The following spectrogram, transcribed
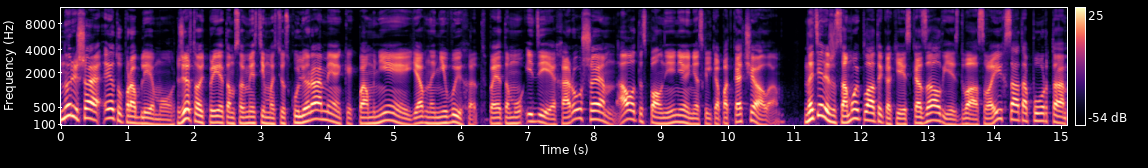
Но решая эту проблему, жертвовать при этом совместимостью с кулерами, как по мне, явно не выход, поэтому идея хорошая, а вот исполнение несколько подкачало. На теле же самой платы, как я и сказал, есть два своих SATA порта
